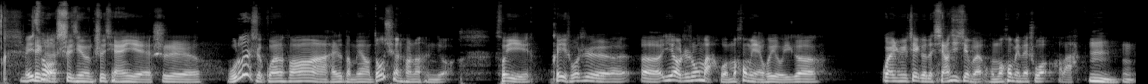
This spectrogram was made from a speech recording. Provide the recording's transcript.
没错这个，事情之前也是，无论是官方啊还是怎么样，都宣传了很久，所以可以说是呃意料之中吧。我们后面也会有一个关于这个的详细新闻，我们后面再说，好吧？嗯嗯。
